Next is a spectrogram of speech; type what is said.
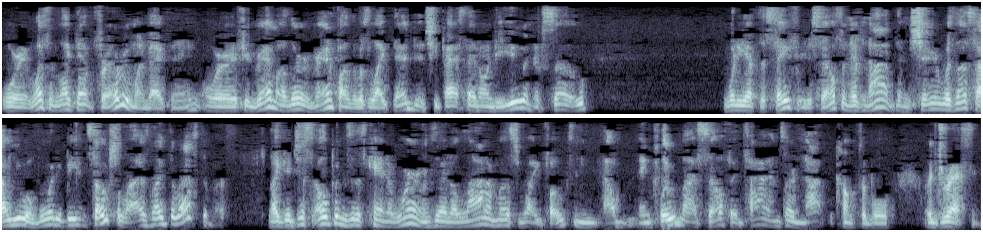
or it wasn't like that for everyone back then, or if your grandmother or grandfather was like that, did she pass that on to you? And if so, what do you have to say for yourself? And if not, then share with us how you avoided being socialized like the rest of us. Like it just opens this can of worms that a lot of us white folks, and I'll include myself at times, are not comfortable addressing.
